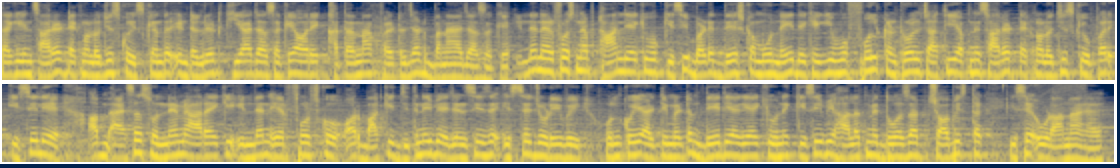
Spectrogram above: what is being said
ताकि इन सारे टेक्नोलॉजीज़ को इसके अंदर इंटीग्रेट किया जा सके और एक खतरनाक फाइटर जेट बनाया जा सके। इंडियन एयरफोर्स ने अब ठान लिया कि वो किसी बड़े देश का मुँह नहीं देखेगी, वो फुल कंट्रोल चाहती है अपने सारे टेक्नोलॉजीज़ के ऊपर। इसीलिए अब ऐसा सुनने में आ रहा है कि इंडियन एयरफोर्स को और बाकी जितनी भी एजेंसीज है, इससे जुड़ी हुई, उनको ये अल्टीमेटम दे दिया गया है कि उन्हें किसी भी हालत में 2024 तक इसे उड़ाना है।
